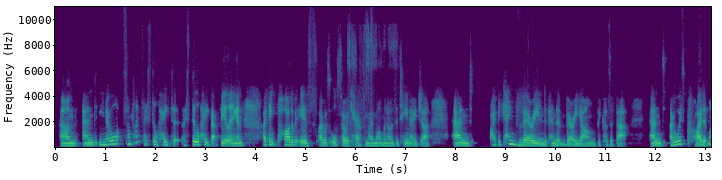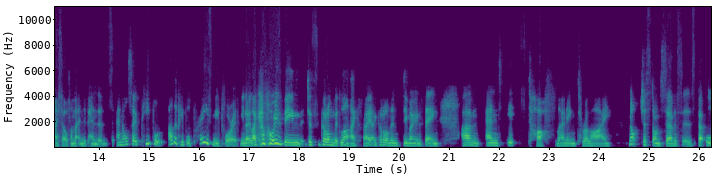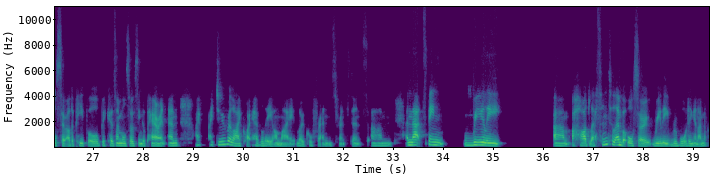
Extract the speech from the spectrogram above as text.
Um, and you know what? Sometimes I still hate it. I still hate that feeling. And I think part of it is I was also a carer for my mom when I was a teenager. And I became very independent very young because of that. And I always prided myself on that independence. And also, people, other people praise me for it. You know, like I've always been just got on with life, right? I got on and do my own thing. Um, and it's tough learning to rely not just on services, but also other people because I'm also a single parent. And I, I do rely quite heavily on my local friends, for instance. Um, and that's been really um, a hard lesson to learn, but also really rewarding. And I'm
